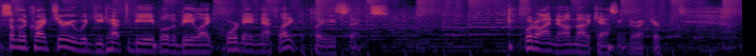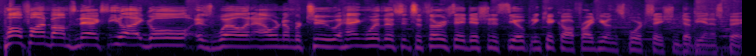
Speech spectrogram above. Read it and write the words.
some of the criteria would you'd have to be able to be like coordinated and athletic to play these things. What do I know? I'm not a casting director. Paul Finebaum's next. Eli Gold as well in hour number two. Hang with us. It's a Thursday edition. It's the opening kickoff right here on the sports station WNSP.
